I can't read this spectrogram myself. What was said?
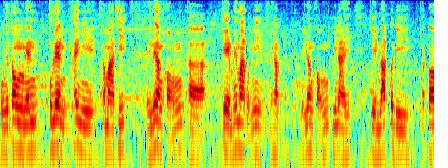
คงจะต้องเน้นผู้เล่นให้มีสมาธิในเรื่องของเออเกมให้มากกว่านี้นะครับ ในเรื่องของวินัยเกมรับก็ดี แล้วก็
